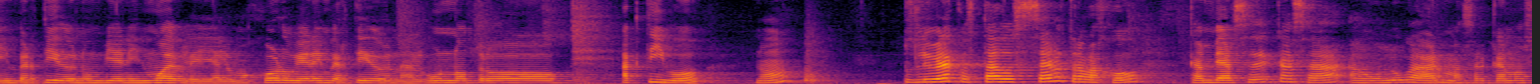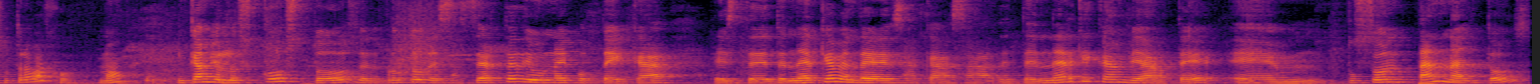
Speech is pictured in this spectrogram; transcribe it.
invertido en un bien inmueble y a lo mejor hubiera invertido en algún otro activo, ¿no? Pues le hubiera costado cero trabajo cambiarse de casa a un lugar más cercano a su trabajo, ¿no? En cambio, los costos de de pronto deshacerte de una hipoteca, este, de tener que vender esa casa, de tener que cambiarte, em, pues son tan altos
